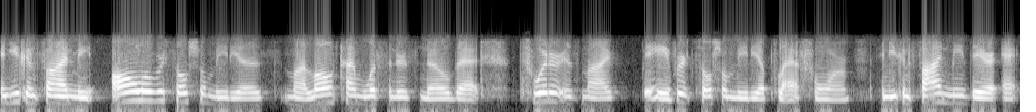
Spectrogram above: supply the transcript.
And you can find me all over social medias. My longtime listeners know that Twitter is my favorite social media platform, and you can find me there at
